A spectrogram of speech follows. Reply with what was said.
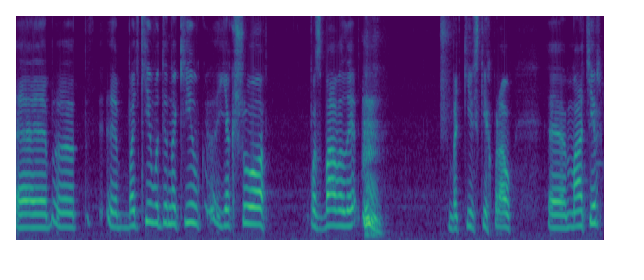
Е, е, е, Батьків-одинаків, якщо позбавили батьківських прав матір,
